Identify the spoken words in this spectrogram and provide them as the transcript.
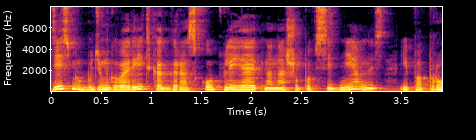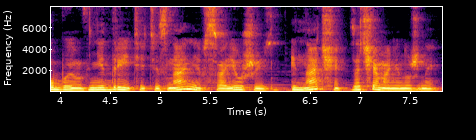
Здесь мы будем говорить, как гороскоп влияет на нашу повседневность и попробуем внедрить эти знания в свою жизнь. Иначе зачем они нужны?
